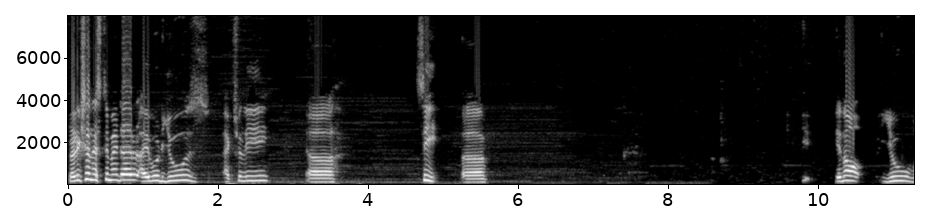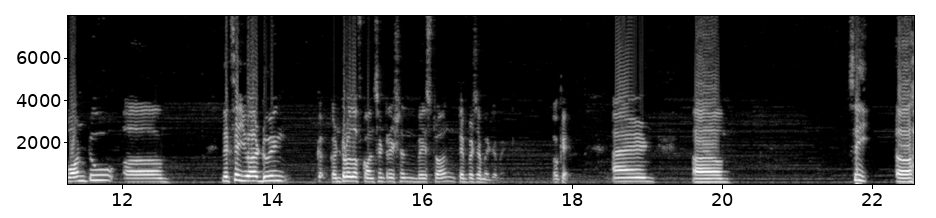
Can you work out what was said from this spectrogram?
Prediction estimator I would use actually uh, see uh, you know you want to uh, let us say you are doing control of concentration based on temperature measurement. Okay. And um, see uh,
